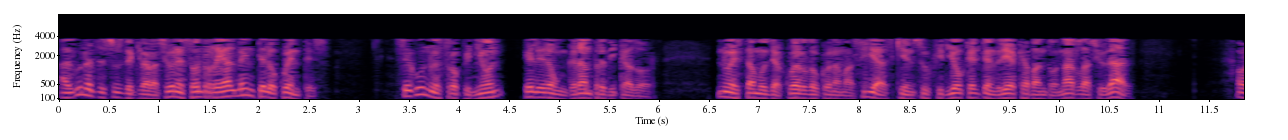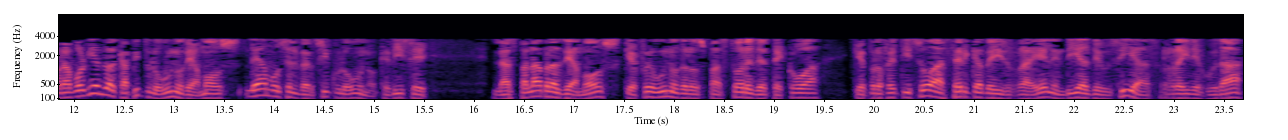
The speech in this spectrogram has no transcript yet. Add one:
Algunas de sus declaraciones son realmente elocuentes. Según nuestra opinión, él era un gran predicador. No estamos de acuerdo con Amasías, quien sugirió que él tendría que abandonar la ciudad. Ahora, volviendo al capítulo uno de Amós, leamos el versículo uno, que dice, Las palabras de Amós, que fue uno de los pastores de Tecoa, que profetizó acerca de Israel en días de Usías, rey de Judá,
